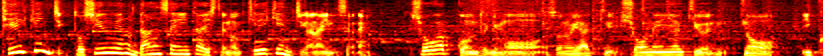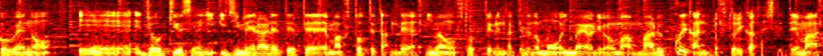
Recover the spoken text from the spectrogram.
経験値年上の男性に対しての経験値がないんですよね。小学校の時もその野球少年野球の1個上の、えー、上級生にいじめられてて、まあ、太ってたんで今も太ってるんだけれども今よりもまあ丸っこい感じの太り方してて、まあ、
